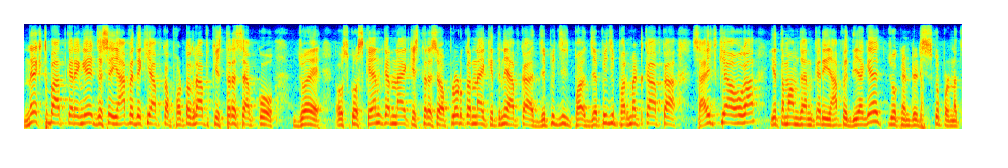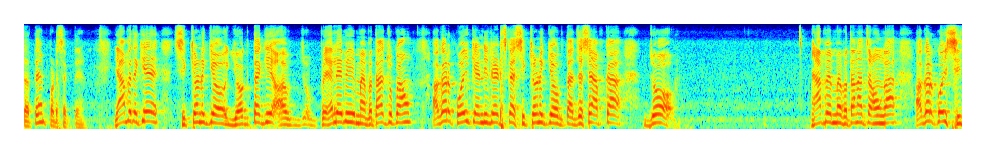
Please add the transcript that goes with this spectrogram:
नेक्स्ट बात करेंगे, जैसे यहाँ पे देखिए आपका फोटोग्राफ किस तरह से आपको जो है, उसको स्कैन करना है, किस तरह से अपलोड करना है, कितने आपका जेपीजी जेपीजी फॉर्मेट का आपका साइज़ क्या होगा, ये तमाम जानकारी यहाँ पे दिया गया है, जो कैंडिडेट इसको पढ़ना चाहते हैं, पढ़ सकते हैं। यहाँ पे देखिए, शिक्षण की योग्यता की पहले भी मैं बता चुका हूँ, अगर कोई कैंडिडेट्स का शिक्षण की योग्यता, जैसे आपका जो, यहाँ पर मैं बताना चाहूँगा, अगर कोई सी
